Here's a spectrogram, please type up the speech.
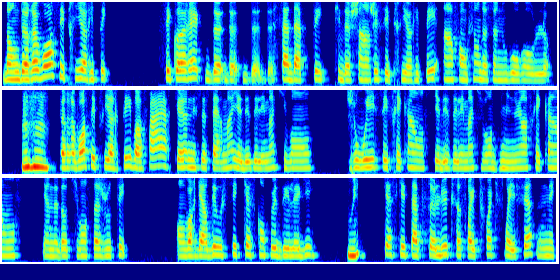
Donc, de revoir ses priorités. C'est correct de, s'adapter puis de changer ses priorités en fonction de ce nouveau rôle-là. Mm-hmm. De revoir ses priorités va faire que nécessairement, il y a des éléments qui vont jouer ses fréquences, il y a des éléments qui vont diminuer en fréquence, il y en a d'autres qui vont s'ajouter. On va regarder aussi qu'est-ce qu'on peut déléguer. Oui qu'est-ce qui est absolu, que ce soit toi qui soit fait, mais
